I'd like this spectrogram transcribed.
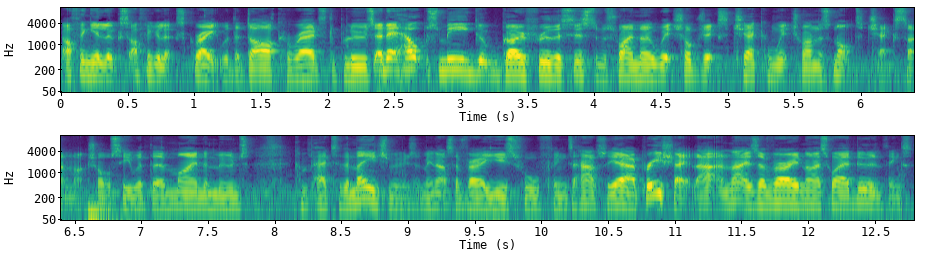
I think it looks. I think it looks great with the darker reds, the blues, and it helps me go through the system so I know which objects to check and which ones not to check so much. Obviously, with the minor moons compared to the major moons. I mean, that's a very useful thing to have. So yeah, I appreciate that, and that is a very nice way of doing things.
